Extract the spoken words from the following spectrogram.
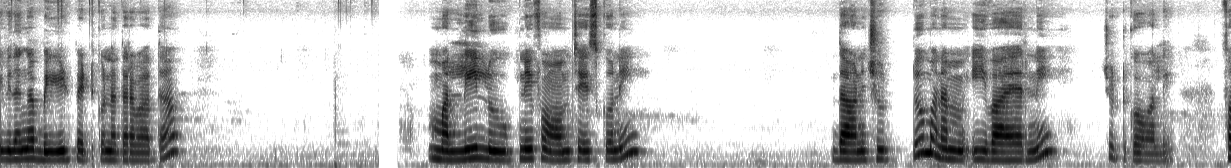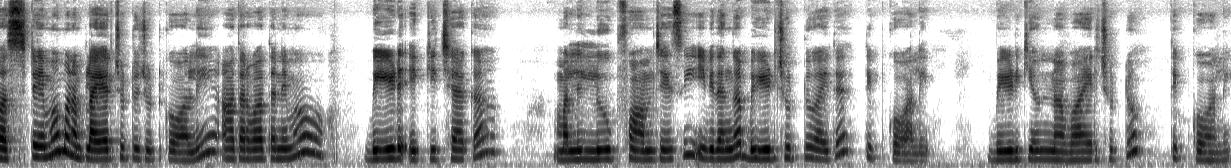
ఈ విధంగా బీడ్ పెట్టుకున్న తర్వాత మళ్ళీ లూప్ని ఫామ్ చేసుకొని దాని చుట్టూ మనం ఈ వైర్ని చుట్టుకోవాలి. ఫస్ట్ ఏమో మనం ప్లయర్ చుట్టూ చుట్టుకోవాలి. ఆ తర్వాతనేమో బీడ్ ఎక్కించాక మళ్ళీ లూప్ ఫామ్ చేసి ఈ విధంగా బీడ్ చుట్టూ అయితే తిప్పుకోవాలి. బీడ్కి ఉన్న వైర్ చుట్టూ తిప్పుకోవాలి.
